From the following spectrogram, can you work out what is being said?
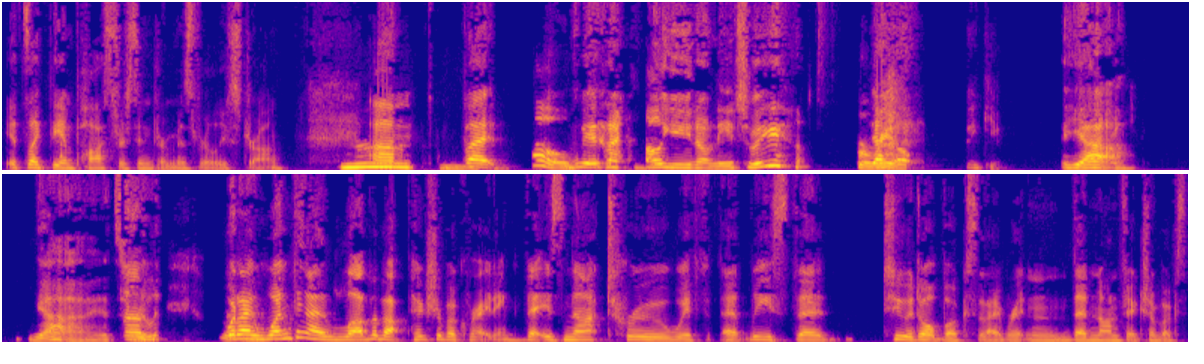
it's like the imposter syndrome is really strong. Mm. Um, but oh, with, can I tell you, you don't need to be for real. Thank you. Yeah. Thank you. Yeah. It's um, really, um, what I, one thing I love about picture book writing that is not true with at least the two adult books that I've written, the nonfiction books,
